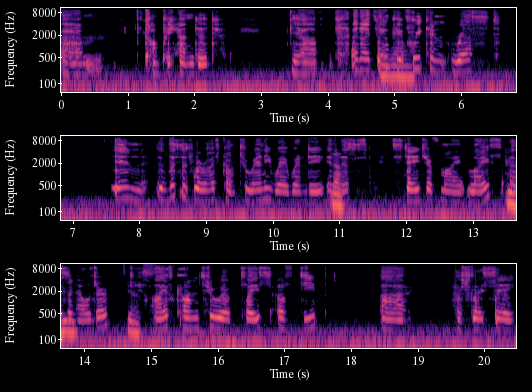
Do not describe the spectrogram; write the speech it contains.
um, comprehended. Yeah, and I think wow. if we can rest in this is where I've come to anyway, Wendy. In Yeah. this stage of my life as an elder, Yes. I've come to a place of deep, uh, how shall I say,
